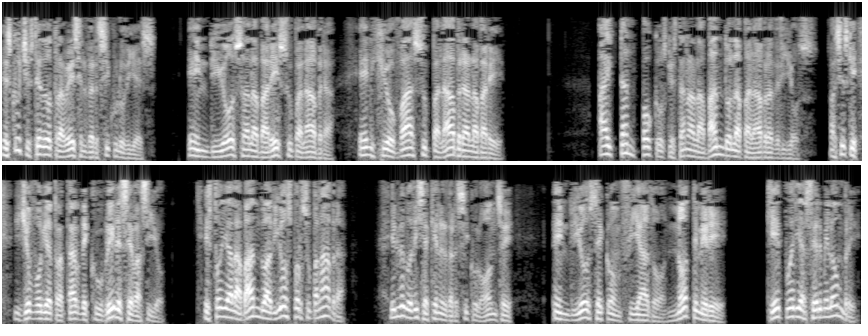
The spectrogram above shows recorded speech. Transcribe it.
Escuche usted otra vez el versículo diez. En Dios alabaré su palabra, en Jehová su palabra alabaré. Hay tan pocos que están alabando la palabra de Dios. Así es que yo voy a tratar de cubrir ese vacío. Estoy alabando a Dios por su palabra. Y luego dice aquí en el versículo once, En Dios he confiado, no temeré. ¿Qué puede hacerme el hombre?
